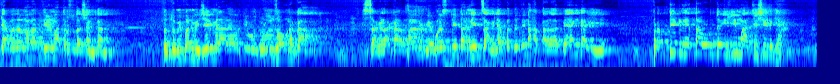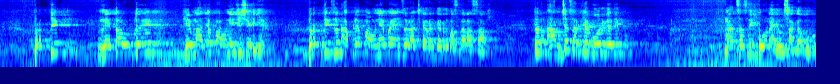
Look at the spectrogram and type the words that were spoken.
त्याबद्दल मला तीळ मात्र सुद्धा शंका नाही. तर तुम्ही पण विजय मिळाल्यावरती उधळून जाऊ नका. सगळा कारभार व्यवस्थित आणि चांगल्या पद्धतीने हाताळा. बँक आहे प्रत्येक नेता उठतोय ही माझी शीट घ्या. प्रत्येक नेता उठतोय ही माझ्या पाहुण्याची शीट घ्या. प्रत्येक जण आपल्या पाहुण्या पायांचं राजकारण करत बसणार असाल. तर आमच्यासारख्या गोरगरीब माणसासनी कोण आहे हो? सांगा बघू.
